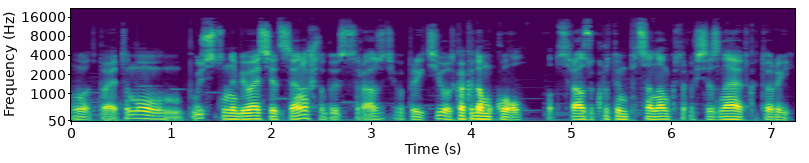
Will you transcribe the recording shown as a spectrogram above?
Вот, поэтому пусть набивает себе цену, чтобы сразу, типа, прийти, вот как Адам Кол, вот сразу крутым пацаном, которого все знают, который,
